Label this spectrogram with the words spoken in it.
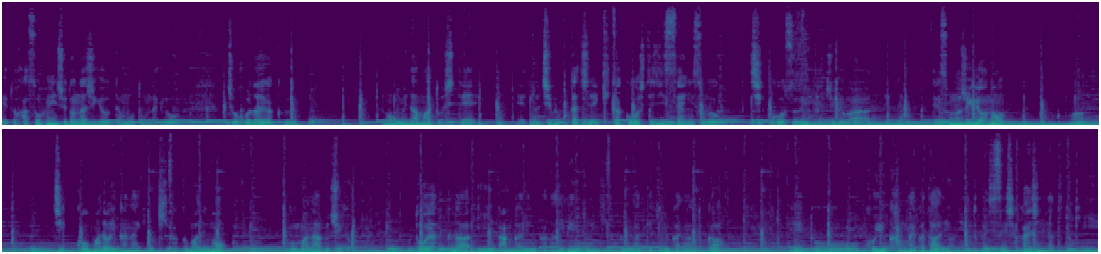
えーと、発想法演習どんな授業って思うと思うんだけど情報大学の目玉として、自分たちで企画をして実際にそれを実行するみたいな授業があるんだよね。でその授業のまあ実行まではいかないけど企画までのを学ぶ授業。どうやったらいい案が出るかなイベントに企画ができるかなとかえーと、こういう考え方あるよねとか実際に社会人になった時に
